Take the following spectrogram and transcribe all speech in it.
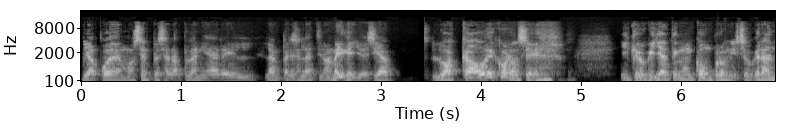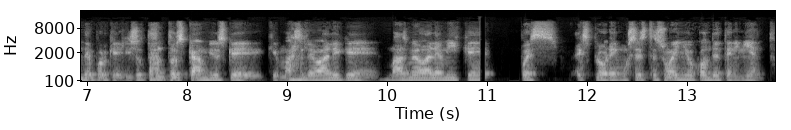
ya podemos empezar a planear el, la empresa en Latinoamérica. Yo decía, lo acabo de conocer y creo que ya tengo un compromiso grande porque él hizo tantos cambios que, que más le vale que más me vale a mí que pues exploremos este sueño con detenimiento.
